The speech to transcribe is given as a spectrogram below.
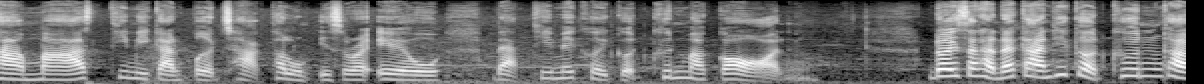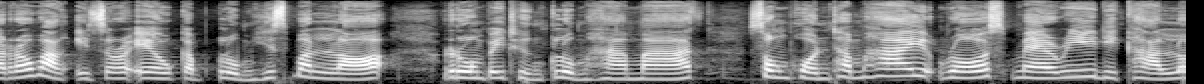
ฮามาสที่มีการเปิดฉากถล่มอิสราเอลแบบที่ไม่เคยเกิดขึ้นมาก่อน โดยสถานการณ์ที่เกิดขึ้นค่ะระหว่างอิสราเอลกับกลุ่มฮิสบอลเลาะห์รวมไปถึงกลุ่มฮามาสส่งผลทำให้โรสแมรี่ดิคาโล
